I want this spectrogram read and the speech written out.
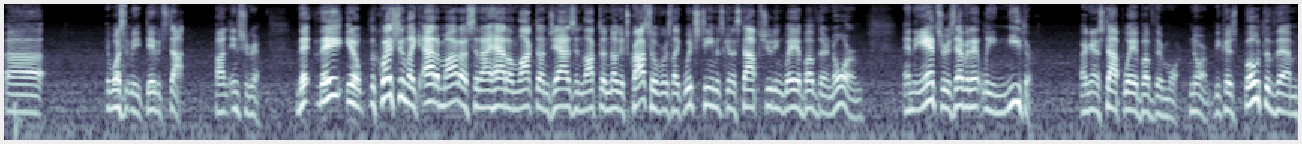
Uh, it wasn't me, David Stott on Instagram. They, they, you know, the question like Adam and I had on Locked on Jazz and Locked on Nuggets crossover is like, which team is going to stop shooting way above their norm? And the answer is evidently neither are going to stop way above their norm because both of them,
